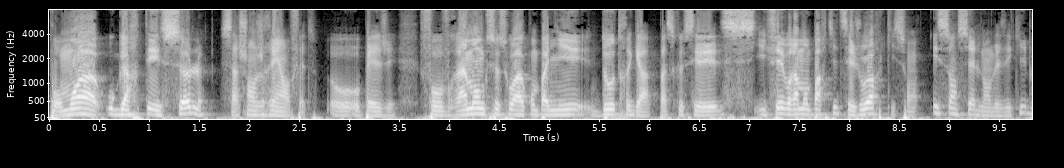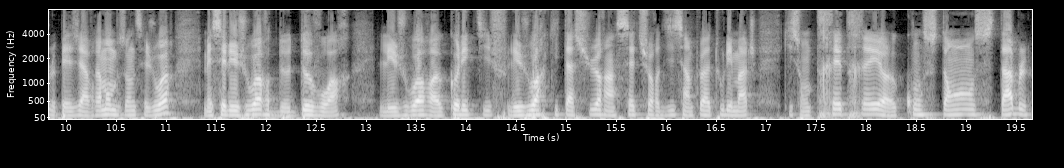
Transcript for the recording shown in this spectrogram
Pour moi Ugarte seul ça change rien en fait au, au, PSG faut vraiment que ce soit accompagné d'autres gars parce que c'est il fait vraiment partie de ces joueurs qui sont essentiels dans des équipes. Le PSG a vraiment besoin de ces joueurs mais c'est les joueurs de devoir les joueurs euh, collectif, les joueurs qui t'assurent un 7 sur 10 un peu à tous les matchs, qui sont très très euh, constants, stables,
